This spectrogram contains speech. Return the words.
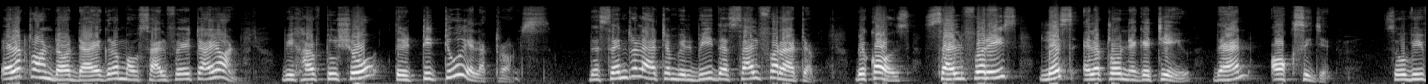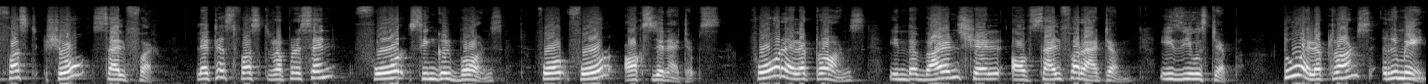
electron dot diagram of sulfate ion, we have to show 32 electrons. The central atom will be the sulfur atom because sulfur is less electronegative than oxygen. So, we first show sulfur. Let us first represent 4 single bonds for 4 oxygen atoms. 4 electrons in the valence shell of sulfur atom is used up. 2 electrons remain.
